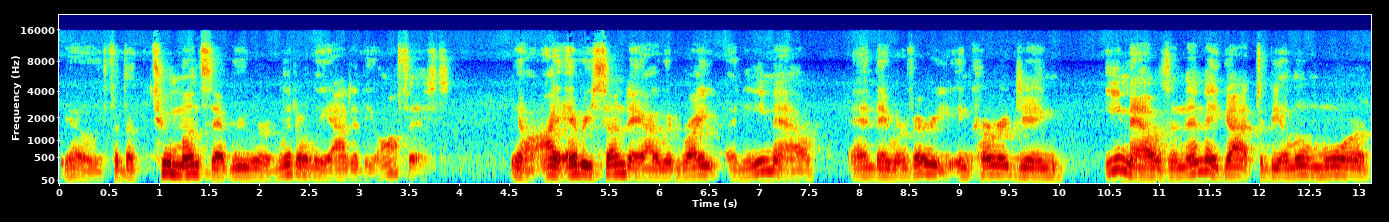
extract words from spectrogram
you know, for the two months that we were literally out of the office, you know, I every Sunday I would write an email, and they were very encouraging emails, and then they got to be a little more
